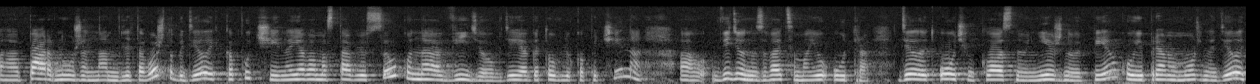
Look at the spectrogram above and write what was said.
А, пар нужен нам для того, чтобы делать капучино. Я вам оставлю ссылку на видео, где я готовлю капучино. А, видео называется «Мое утро». Делает очень классную нежную пенку и прямо можно делать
